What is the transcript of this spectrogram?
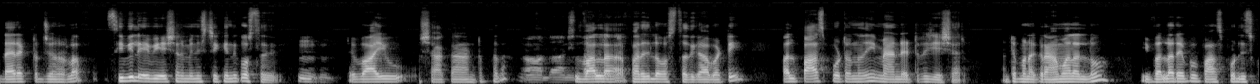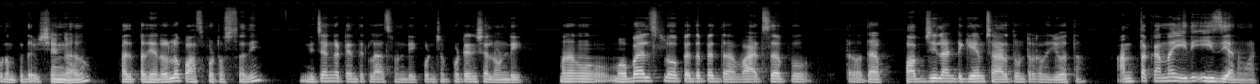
director general of civil aviation ministry కిందకి వస్తుంది ఇది. వాయు శాఖ అంటాం కదా? సో వాళ్ళ పరిధిలో వస్తుంది కాబట్టి వాళ్ళు పాస్పోర్ట్ అనేది మ్యాండేటరీ చేశారు. అంటే మన గ్రామాలలో ఇవల్ల రేపు పాస్పోర్ట్ తీసుకోవడం పెద్ద విషయం కాదు. పది పదిహేను రోజుల్లో పాస్పోర్ట్ వస్తుంది. నిజంగా టెన్త్ క్లాస్ ఉండి కొంచెం పొటెన్షియల్ ఉండి మనం మొబైల్స్లో పెద్ద పెద్ద వాట్సాప్ తర్వాత పబ్జి లాంటి గేమ్స్ ఆడుతుంటారు కదా యువత. అంతకన్నా ఇది ఈజీ అనమాట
